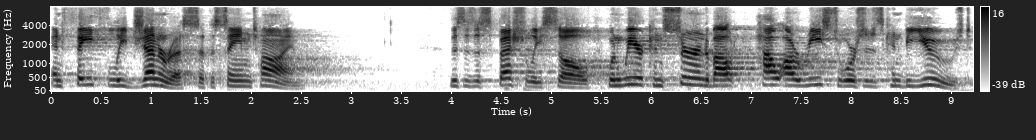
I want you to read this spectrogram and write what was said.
and faithfully generous at the same time. This is especially so when we are concerned about how our resources can be used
